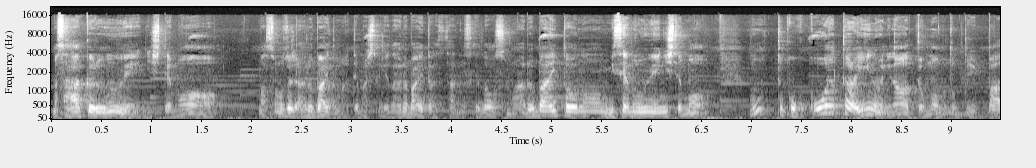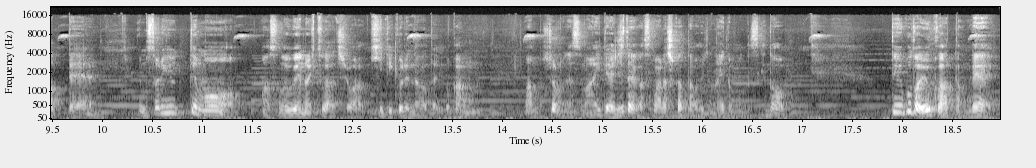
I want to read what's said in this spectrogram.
まあサークル運営にしても、まあ、その当時アルバイトもやってましたけどアルバイトやってたんですけどそのアルバイトの店の運営にしてももっとこここうやったらいいのになって思うことっていっぱいあってでもそれ言っても、まあ、その上の人たちは聞いてくれなかったりとか、まあ、もちろんねそのアイデア自体が素晴らしかったわけじゃないと思うんですけどっていうことはよくあったんで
